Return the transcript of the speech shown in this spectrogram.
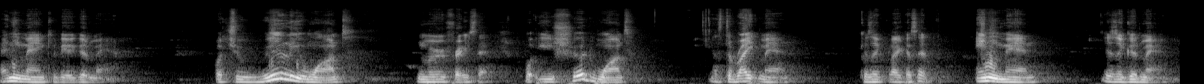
any man can be a good man. What you really want, let me rephrase that. What you should want is the right man. Because, like, like I said, any man is a good man.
